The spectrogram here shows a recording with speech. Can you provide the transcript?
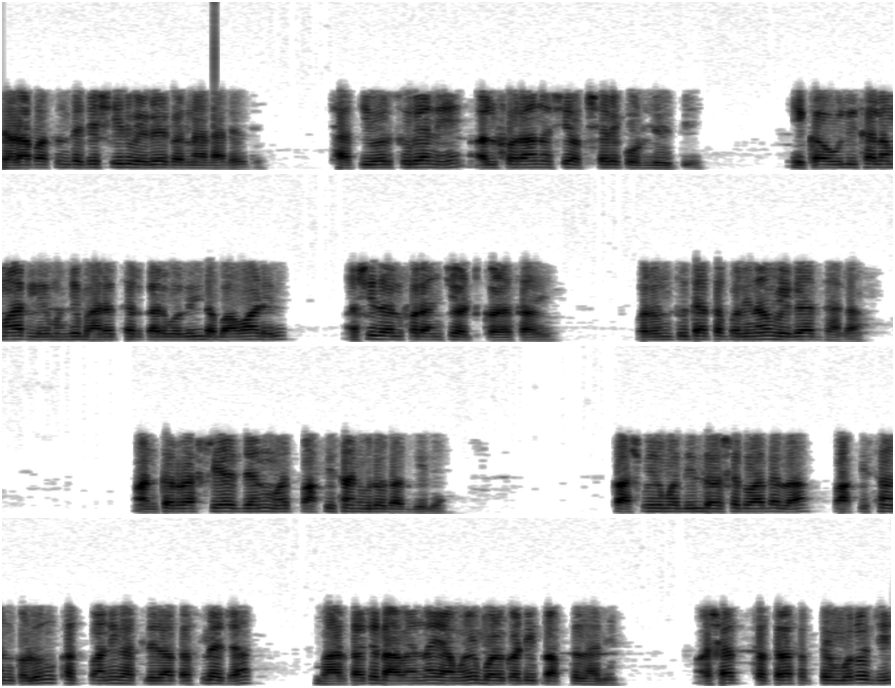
धडापासून त्याचे शिर वेगळे करण्यात आले होते. छातीवर सूर्याने अल्फरान अशी अक्षरे कोरली होती. एका ओलिसाला मारले म्हणजे भारत सरकारवरील दबाव वाढेल अशीच अल्फरांची अटकळ असावी. परंतु त्याचा परिणाम वेगळाच झाला. आंतरराष्ट्रीय जनमत पाकिस्तान विरोधात गेले. काश्मीरमधील दहशतवादाला पाकिस्तानकडून खतपाणी घातले जात असल्याच्या भारताच्या दाव्यांना यामुळे बळकटी प्राप्त झाली. अशात सतरा सप्टेंबर रोजी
